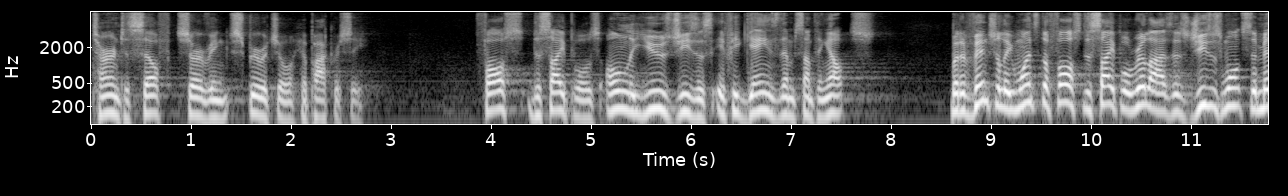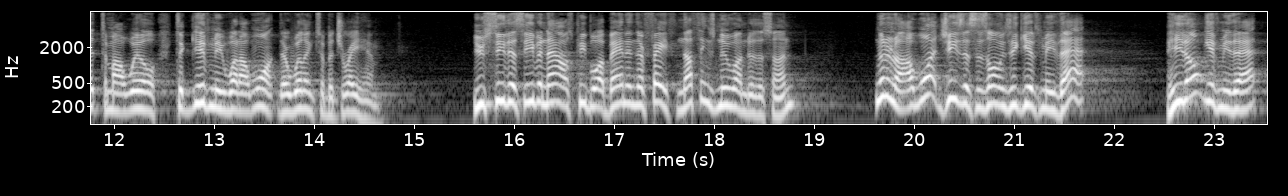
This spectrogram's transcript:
turn to self serving spiritual hypocrisy. False disciples only use Jesus if he gains them something else. But eventually, once the false disciple realizes Jesus won't submit to my will to give me what I want, they're willing to betray him. You see this even now as people abandon their faith. Nothing's new under the sun. No, no, no. I want Jesus as long as he gives me that. He don't give me that.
